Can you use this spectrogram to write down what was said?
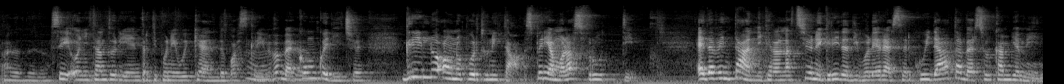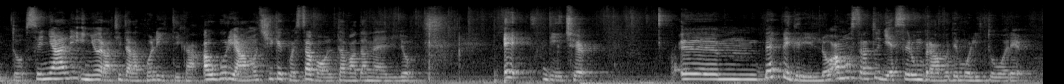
Ah, davvero? Sì, ogni tanto rientra, tipo nei weekend qua scrive. Ah, Vabbè, ok. comunque dice: Grillo ha un'opportunità, speriamo la sfrutti. È da vent'anni che la nazione grida di voler essere guidata verso il cambiamento, segnali ignorati dalla politica. Auguriamoci che questa volta vada meglio. E dice: ehm, Beppe Grillo ha mostrato di essere un bravo demolitore.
